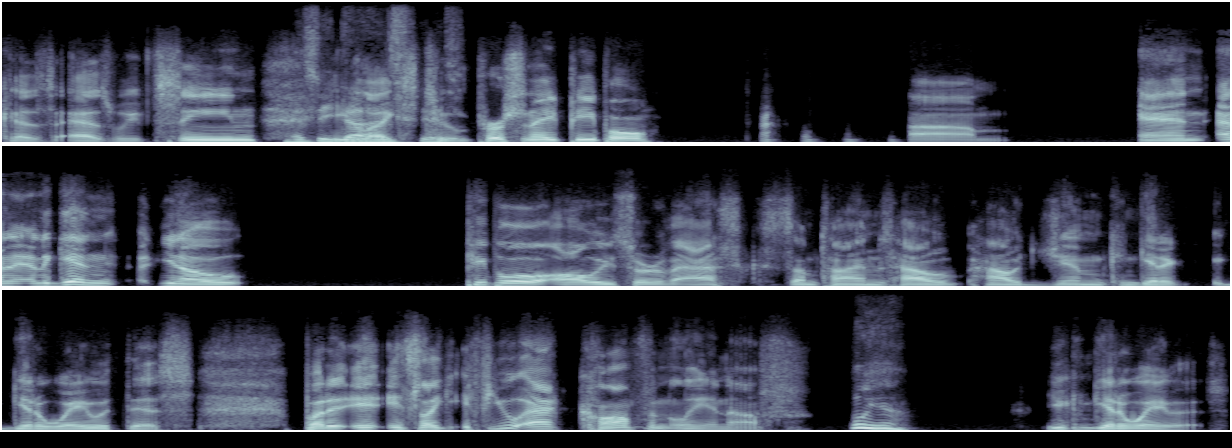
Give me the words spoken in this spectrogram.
because, as we've seen, As he, he, does. likes yes. to impersonate people. Um, and and and again, you know, people always sort of ask sometimes how how Jim can get a, get away with this, but it, it's like if you act confidently enough, Oh yeah. you can get away with it,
